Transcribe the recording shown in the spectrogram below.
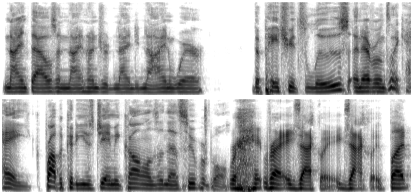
nine thousand nine hundred ninety nine where the Patriots lose, and everyone's like, "Hey, you probably could have used Jamie Collins in that Super Bowl." Right, right, exactly, exactly. But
